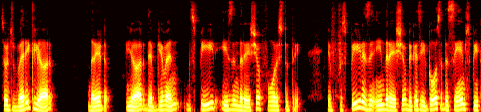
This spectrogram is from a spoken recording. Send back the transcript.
So it's very clear the rate here they've given the speed is in the ratio 4 is to 3 if speed is in the ratio because it goes at the same speed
